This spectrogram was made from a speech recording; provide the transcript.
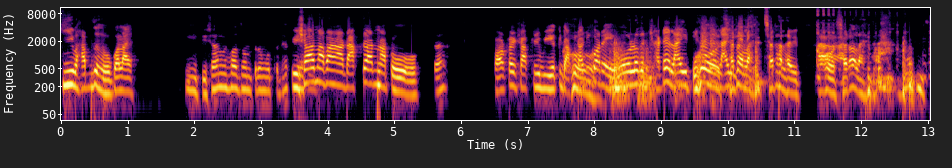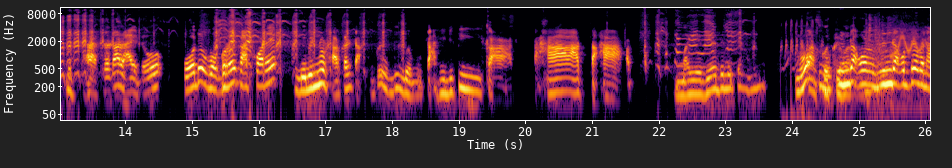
কি ভাবতেছো গলায়? পিসার যন্ত্রের মতো মাপা না ডাক্তার না তো। সরকারি চাকরি বিয়ে কি ডাক্তারি। করে? ও লোকে ছাটে লাইট ও স্যাটেলাইট স্যাটেলাইট ও স্যাটেলাইট লাইট তো ঘরে কাজ করে বিভিন্ন সরকারি চাকরি কি কাজ হাট হাট মাইয়ে দিয়ে দিলি তো কাজ করতে চিন্তা চিন্তা করতে হবে না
